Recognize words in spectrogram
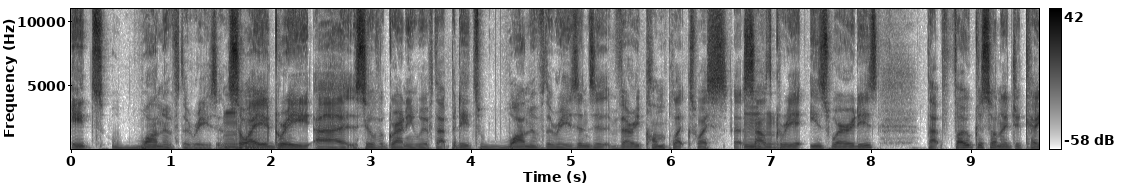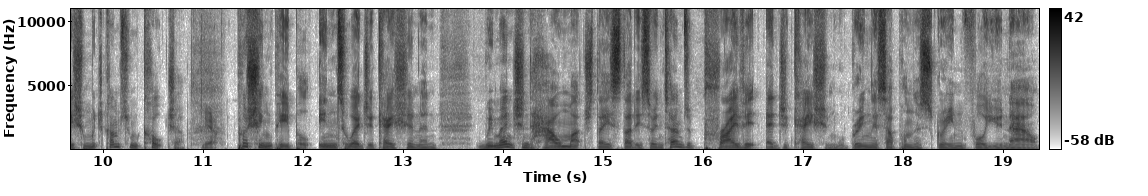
It's one of the reasons. So I agree, uh, Silver Granny, with that, but it's one of the reasons. It's very complex why S- uh, South Korea is where it is. That focus on education, which comes from culture, Yeah. pushing people into education. And we mentioned how much they study. So, in terms of private education, we'll bring this up on the screen for you now.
